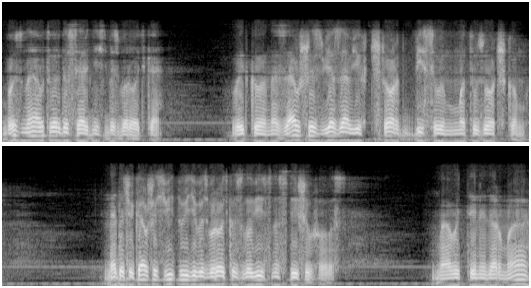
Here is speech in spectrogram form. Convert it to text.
бо знав твердосердність безбородька. Видко назавше зв'язав їх чорт бісовим мотузочком. Не дочекавшись відповіді, безбородько зловісно стишив голос. Мабуть, ти не дарма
